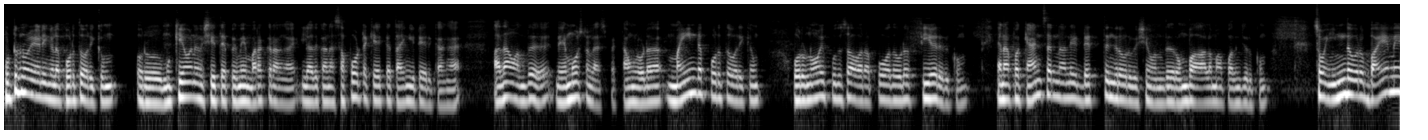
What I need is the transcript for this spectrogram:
புற்றுநோயாளிகளை பொறுத்த வரைக்கும் ஒரு முக்கியமான விஷயத்தை எப்பயுமே மறக்கிறாங்க. இல்லை அதுக்கான சப்போர்ட்டை கேட்க தயங்கிட்டே இருக்காங்க. அதான் வந்து இந்த எமோஷ்னல் ஆஸ்பெக்ட் அவங்களோட மைண்டை பொறுத்த வரைக்கும் ஒரு நோய் புதுசாக வரப்போ அதோட ஃபியர் இருக்கும். ஏன்னா இப்போ கேன்சர்னாலே டெத்துங்கிற ஒரு விஷயம் வந்து ரொம்ப ஆழமாக பதிஞ்சிருக்கும். ஸோ இந்த ஒரு பயமே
